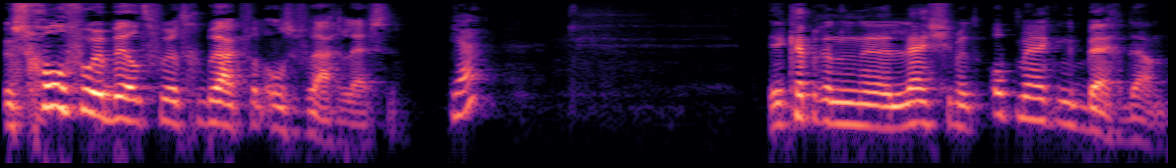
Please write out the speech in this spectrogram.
een schoolvoorbeeld voor het gebruik van onze vragenlijsten. Ja? Ik heb er een eh, lijstje met opmerkingen bij gedaan.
